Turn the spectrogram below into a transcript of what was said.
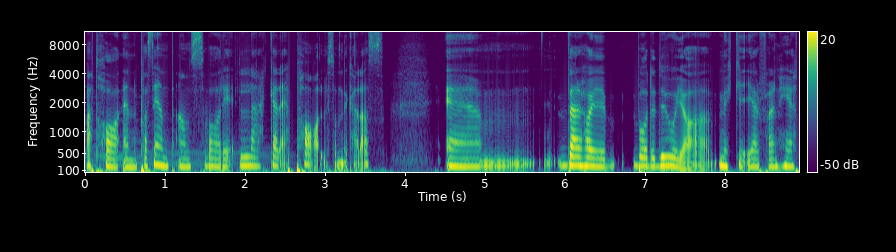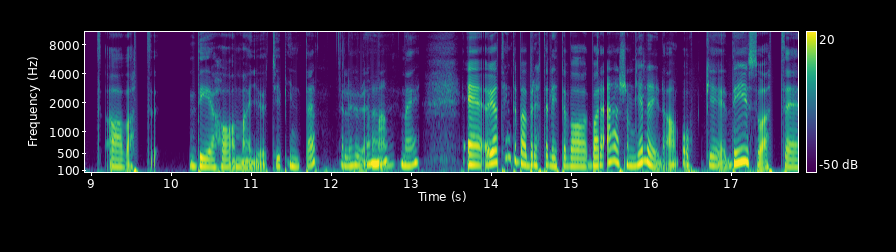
att ha en patientansvarig läkare, PAL som det kallas. Ehm, där har ju både du och jag mycket erfarenhet av att det har man ju typ inte. Eller hur Emma? Nej. Nej. Eh, och jag tänkte bara berätta lite vad, vad det är som gäller idag. Och eh, det är ju så att eh,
